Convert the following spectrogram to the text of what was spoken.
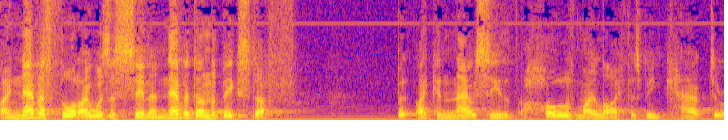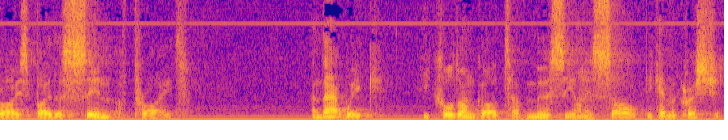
I never thought I was a sinner, never done the big stuff, but I can now see that the whole of my life has been characterized by the sin of pride. And that week, he called on God to have mercy on his soul, became a Christian.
